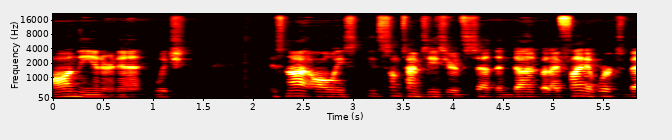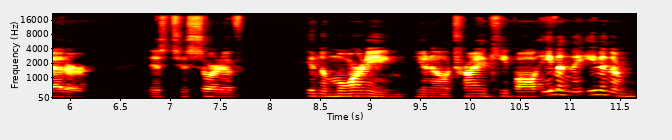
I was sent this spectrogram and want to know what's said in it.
on the internet, which is not always. It's sometimes easier said than done, but I find it works better. Is to sort of in the morning, you know, try and keep all even the even the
